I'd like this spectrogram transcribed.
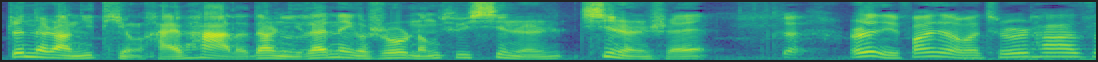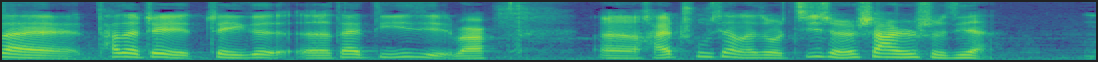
真的让你挺害怕的，但是你在那个时候能去信任信任谁？对，而且你发现了吗？其实他在他在这这一个呃，在第一季里边，呃，还出现了就是机器人杀人事件。嗯，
